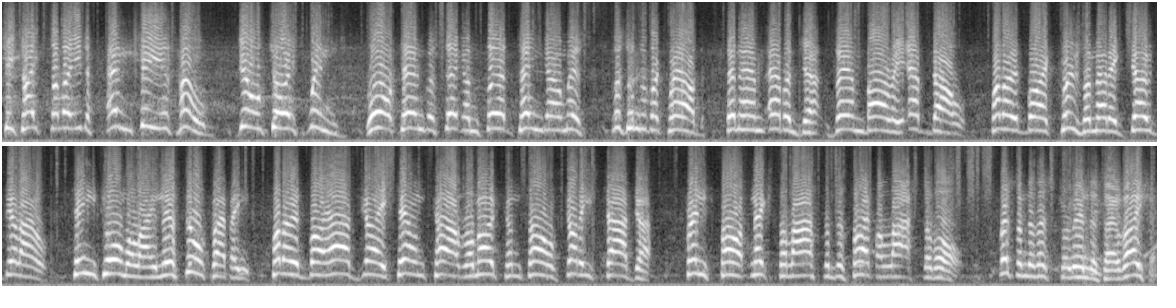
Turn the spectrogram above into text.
She takes the lead and she is home. Dual choice wins. Royal Canvas second. Third, Tango Miss. Listen to the crowd. Then Avenger, Zambari, Abdul, followed by Cruisermatic, Joe Dillo. King Tourmaline, they're still clapping, followed by RJ, Count Carl, Remote Control, Scottish Charger. French Poet next to last and Disciple last of all. Listen to this tremendous ovation.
